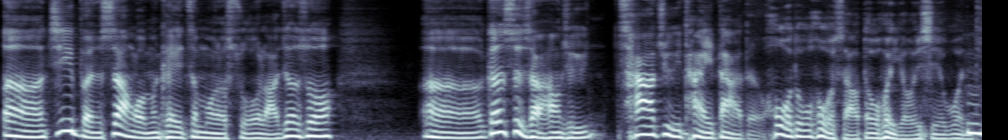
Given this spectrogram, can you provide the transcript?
呃，基本上我们可以这么说啦，就是说。呃，跟市场行情差距太大的，或多或少都会有一些问题。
